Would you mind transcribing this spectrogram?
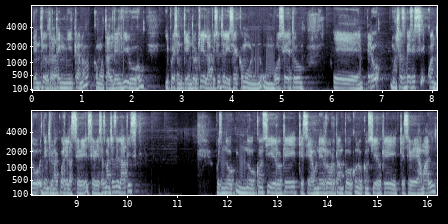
dentro de otra técnica, ¿no? Como tal del dibujo, y pues entiendo que el lápiz se utiliza como un, boceto, eh, pero muchas veces cuando dentro de una acuarela se ve, se ve esas manchas de lápiz, pues no, no considero que, que, sea un error tampoco, no considero que, que se vea mal,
